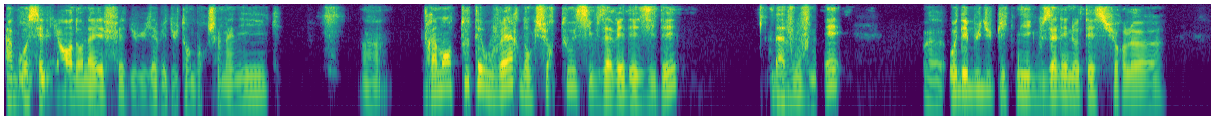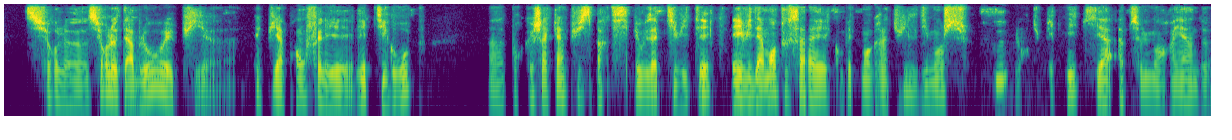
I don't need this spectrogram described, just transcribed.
À Brocéliande, on avait fait du, il y avait du tambour chamanique. vraiment, tout est ouvert. Donc surtout, si vous avez des idées, bah, vous venez euh, au début du pique-nique, vous allez noter sur le sur le sur le tableau et puis euh, et puis après on fait les, les petits groupes euh, pour que chacun puisse participer aux activités. Et évidemment, tout ça est complètement gratuit le dimanche mmh. lors du pique-nique. Il n'y a absolument rien de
